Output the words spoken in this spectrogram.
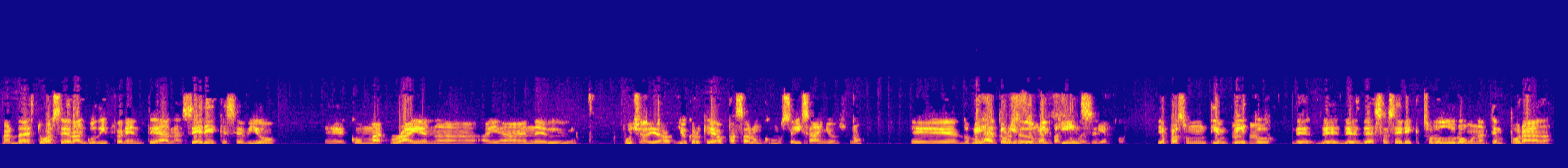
¿verdad? Esto va a ser algo diferente a la serie que se vio eh, con Matt Ryan ah, allá en el... Pucha, ya, yo creo que ya pasaron como seis años, ¿no? Eh, fíjate que 2014, sí, ya pasó 2015 ya pasó un tiempito de- de- desde esa serie que solo duró una temporada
